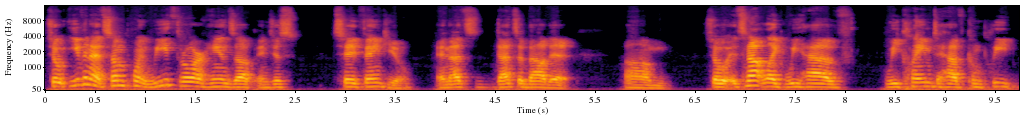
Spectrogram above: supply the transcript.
So even at some point we throw our hands up and just say thank you. And that's that's about it. Um, so it's not like we have we claim to have complete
